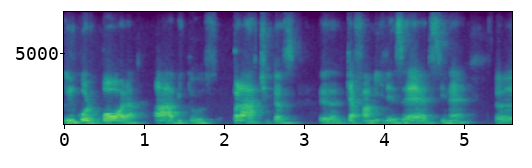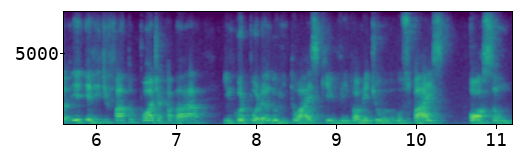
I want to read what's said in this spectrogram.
incorpora hábitos, práticas uh, que a família exerce, né? Uh, ele, de fato, pode acabar incorporando rituais que, eventualmente, os pais possam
